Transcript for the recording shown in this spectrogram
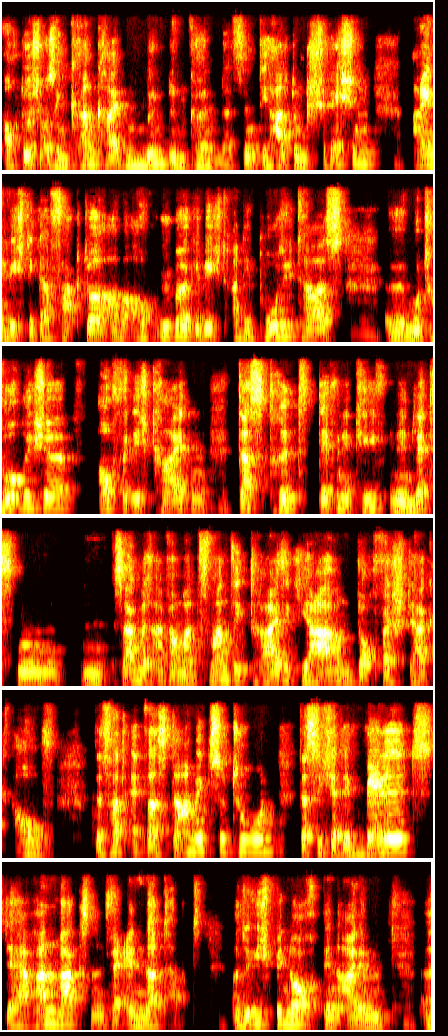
auch durchaus in Krankheiten münden können. Das sind die Haltungsschwächen, ein wichtiger Faktor, aber auch Übergewicht, Adipositas, äh, motorische Auffälligkeiten. Das tritt definitiv in den letzten, sagen wir es einfach mal, 20, 30 Jahren doch verstärkt auf. Das hat etwas damit zu tun, dass sich ja die Welt der Heranwachsenden verändert hat. Also ich bin noch in einem äh,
